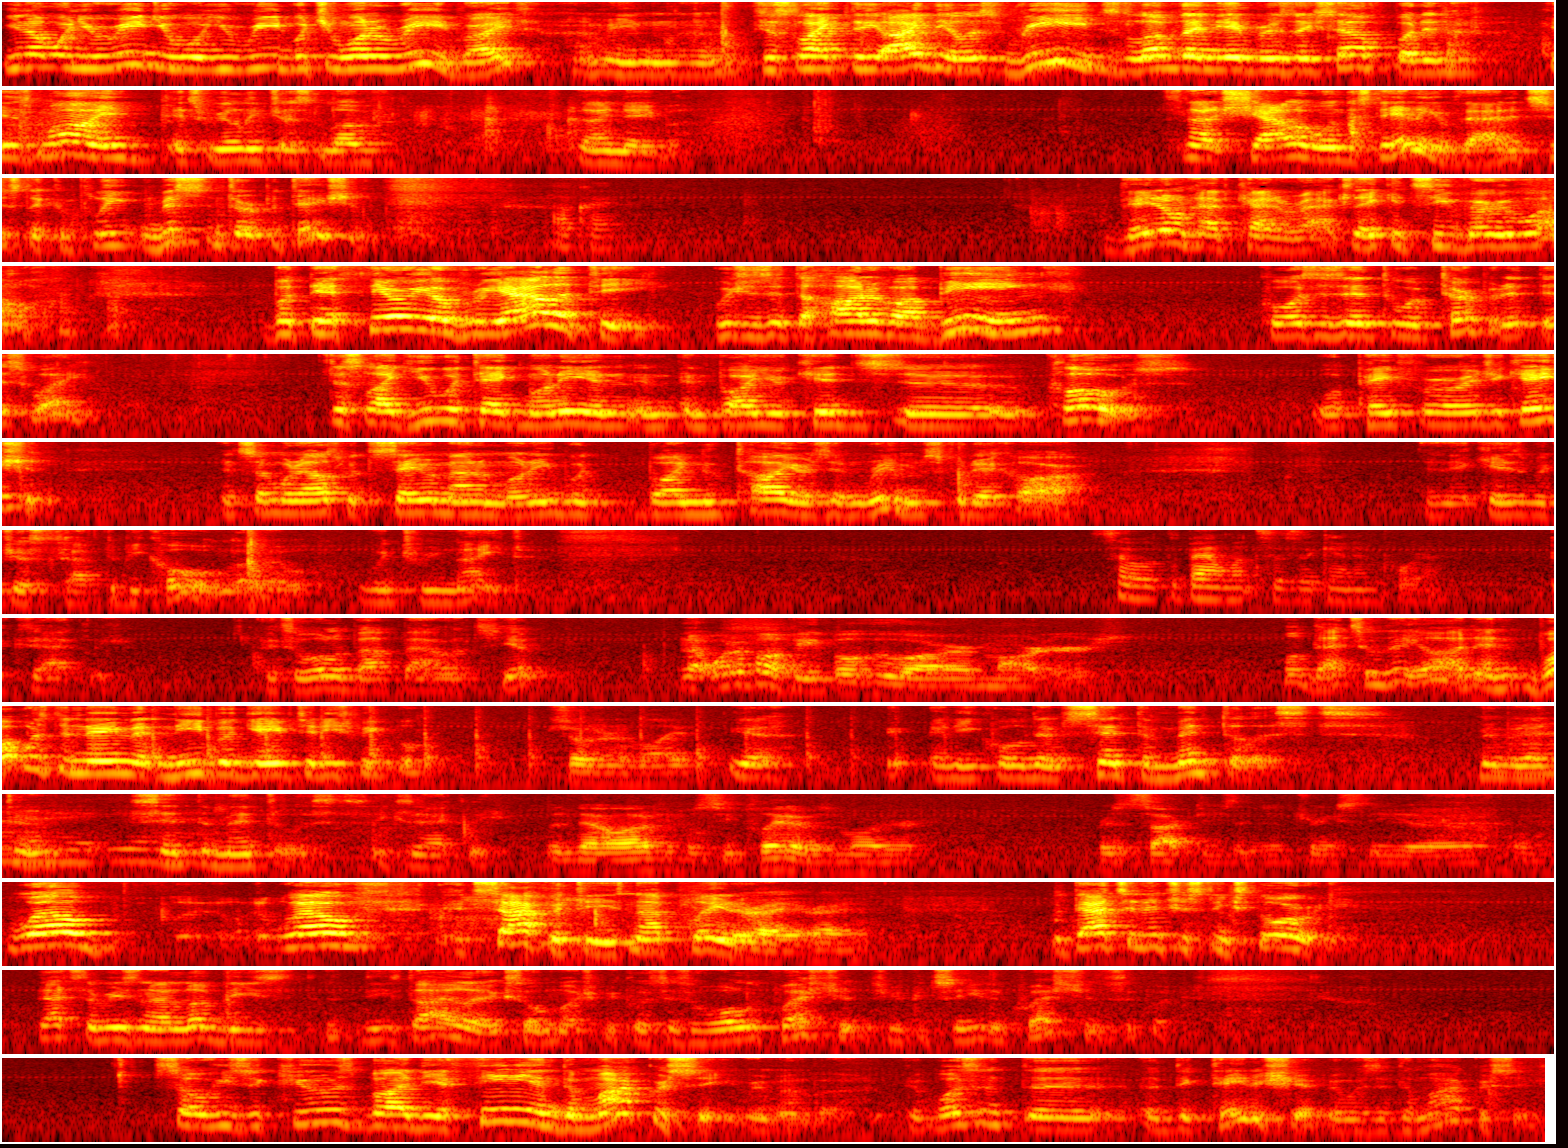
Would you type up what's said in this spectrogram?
You know, when you read, you, you read what you want to read, right? I mean, uh, just like the idealist reads, love thy neighbor as thyself, but in his mind, it's really just love thy neighbor. It's not a shallow understanding of that, it's just a complete misinterpretation. Okay, They don't have cataracts, they can see very well. But their theory of reality, which is at the heart of our being, causes them to interpret it this way. Just like you would take money and, and, and buy your kids uh, clothes or pay for her education. And someone else with the same amount of money would buy new tires and rims for their car. And their kids would just have to be cold on a wintry night. So the balance is again important. Exactly. It's all about balance. Yep. now what about people who are martyrs? Well, that's who they are. And what was the name that Niebuhr gave to these people? Children of light. Yeah. And he called them sentimentalists. Remember that term? Right, yeah. Sentimentalists, exactly. But now a lot of people see Plato as a martyr. Or is it Socrates that drinks the? Uh, Well, well, it's Socrates, not Plato. right, right. But that's an interesting story. That's the reason I love these these dialects so much because there's all the questions. You can see the questions. So he's accused by the Athenian democracy. Remember, it wasn't a, a dictatorship; it was a democracy.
